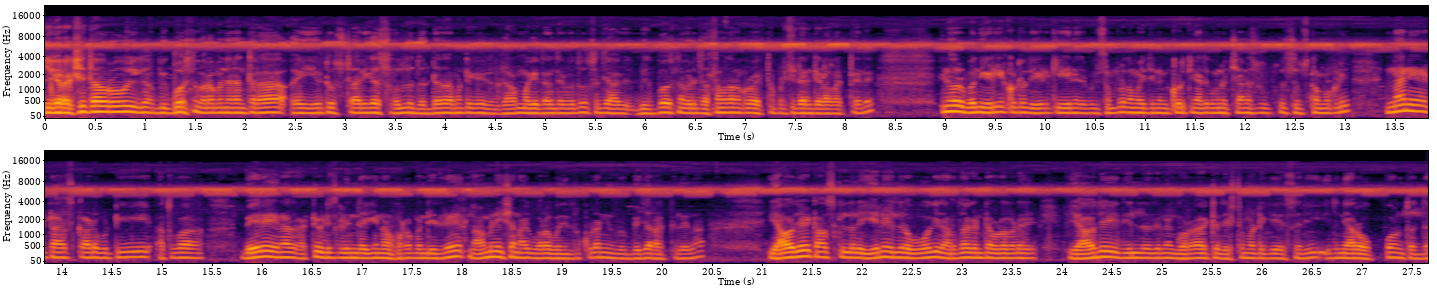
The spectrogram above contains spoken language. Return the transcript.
ಈಗ ರಕ್ಷಿತ್ ಅವರು ಈಗ ಬಿಗ್ ಬಾಸ್ನ ಹೊರ ಬಂದ ನಂತರ ಯೂಟ್ಯೂಬ್ ಸ್ಟಾರ್ ಈಗ ಫುಲ್ ದೊಡ್ಡದಾದ ಮಟ್ಟಿಗೆ ಗ್ರಾಮ ಆಗಿದ್ದಾರೆ ಅಂತ ಹೇಳ್ಬೋದು. ಸದ್ಯ ಬಿಗ್ ಬಾಸ್ನ ವಿರುದ್ಧ ಅಸಮಾಧಾನ ಕೂಡ ವ್ಯಕ್ತಪಡಿಸಿದ್ದಾರೆ ಅಂತ ಹೇಳಲಾಗ್ತಾ ಇದೆ. ಇನ್ನು ಅವ್ರು ಬಂದು ಹೇಳಿಕೆ ಕೊಟ್ಟಿರೋದು ಹೇಳಿಕೆ ಏನಿದೆ ಬಗ್ಗೆ ಸಂಪೂರ್ಣ ಮಾಹಿತಿ ನಿಮ್ಗೆ ಕೊಡ್ತೀನಿ. ಅದಕ್ಕೆ ಮುನ್ನ ಚಾನಲ್ ಸಬ್ಸ್ಕ್ರೈಬ್ ಮಾಡ್ಕೊಳ್ಳಿ. ನಾನೇನು ಟಾಸ್ಕ್ ಆಡ್ಬಿಟ್ಟು ಅಥವಾ ಬೇರೆ ಏನಾದರೂ ಆ್ಯಕ್ಟಿವಿಟೀಸ್ಗಳಿಂದಾಗಿ ನಾವು ಹೊರ ಬಂದಿದ್ದರೆ ನಾಮಿನೇಷನ್ ಆಗಿ ಹೊರ ಬಂದಿದ್ರು ಕೂಡ ನಿಮ್ಗೆ ಬೇಜಾರಾಗ್ತಿರಲಿಲ್ಲ. ಯಾವುದೇ ಟಾಸ್ಕ್ ಇಲ್ಲದೆ ಏನೂ ಇಲ್ಲದೆ ಹೋಗಿ ಅರ್ಧ ಗಂಟೆ ಒಳಗಡೆ ಯಾವುದೇ ಇದಿಲ್ಲದೆ ನಂಗೆ ಹೊರ ಹಾಕಿದ್ರೆ ಎಷ್ಟು ಮಟ್ಟಿಗೆ ಸರಿ, ಇದನ್ನು ಯಾರೋ ಒಪ್ಪುವಂಥದ್ದ?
